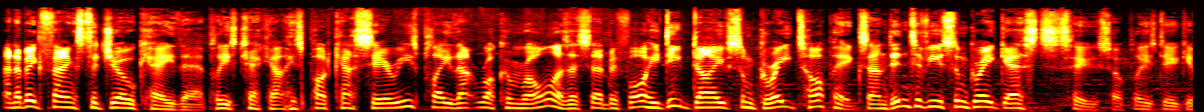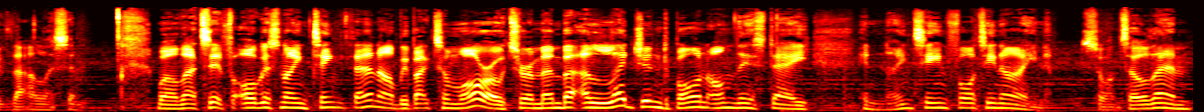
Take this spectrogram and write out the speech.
And a big thanks to Joe Kay there. Please check out his podcast series, Play That Rock and Roll. As I said before, he deep dives some great topics and interviews some great guests too, so please do give that a listen. Well, that's it for August 19th then. I'll be back tomorrow to remember a legend born on this day in 1949. So until then,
